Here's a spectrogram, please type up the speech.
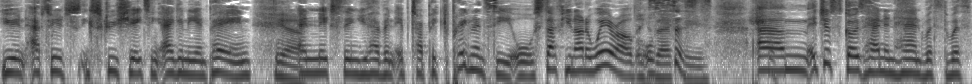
you're in absolute excruciating agony and pain. Yeah. And next thing you have an ectopic pregnancy or stuff you're not aware of Exactly. or cysts. Um, it just goes hand in hand with, with,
